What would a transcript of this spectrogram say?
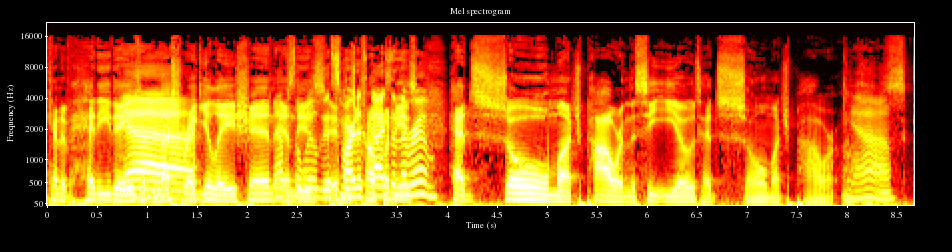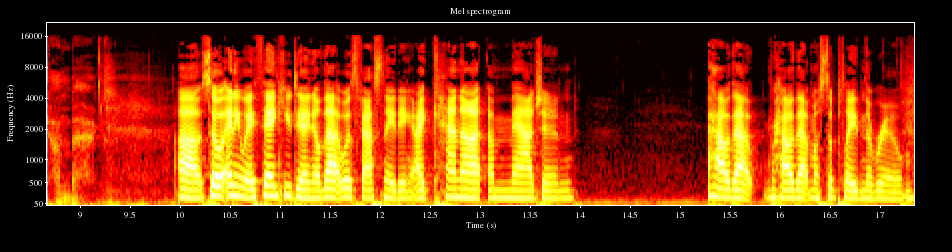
kind of heady days Yeah. of less regulation, Absolutely. and these, The and these smartest guys in the room. had so much power, and the CEOs had so much power. Oh, Yeah. scumbags. Uh, so anyway, thank you, Daniel. That was fascinating. I cannot imagine how that how that must have played in the room.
